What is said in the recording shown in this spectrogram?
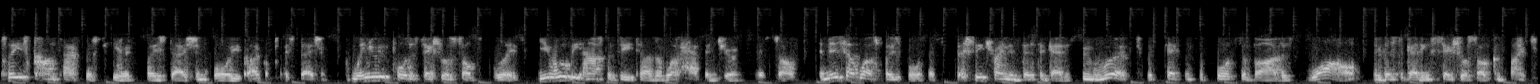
please contact us here at the police station or your local police station. When you report a sexual assault to police, you will be asked for details of what happened during the assault. The New South Wales Police Force has specially trained investigators who work to protect and support survivors while investigating sexual assault complaints.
